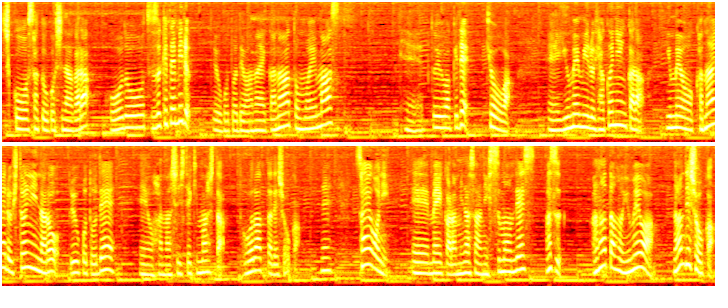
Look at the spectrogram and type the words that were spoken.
試行錯誤しながら行動を続けてみるということではないかなと思います。えー、というわけで今日は、えー、夢見る100人から夢を叶える人になろうということで、えー、お話ししてきました。どうだったでしょうか、ね、最後に、えー、メイから皆さんに質問です。まずあなたの夢は何でしょうか、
